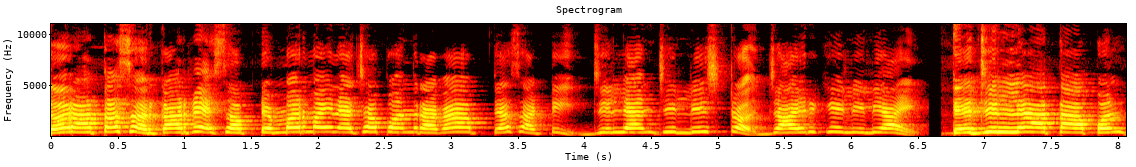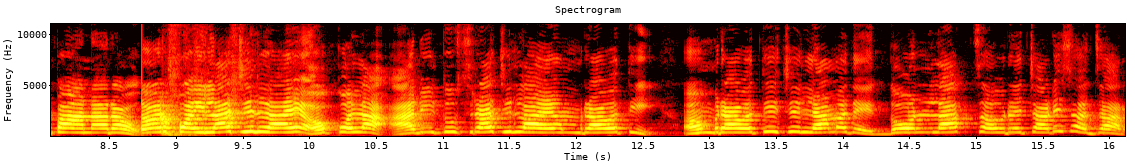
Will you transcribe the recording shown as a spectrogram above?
तर आता सरकारने सप्टेंबर महिन्याच्या पंधराव्या हप्त्यासाठी जिल्ह्यांची लिस्ट जाहीर केलेली आहे. ते जिल्हे आता आपण पाहणार आहोत. तर पहिला जिल्हा आहे अकोला आणि दुसरा जिल्हा आहे अमरावती. अमरावती जिल्ह्यामध्ये दोन लाख चौवेचाळीस हजार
